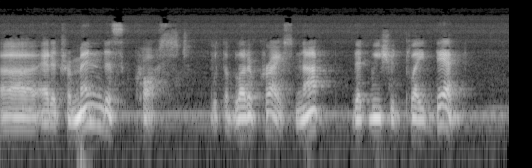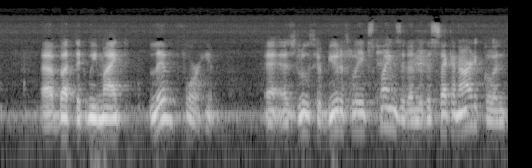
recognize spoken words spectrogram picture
uh, at a tremendous cost with the blood of Christ, not that we should play dead, uh, but that we might live for him. As Luther beautifully explains it under the second article, in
